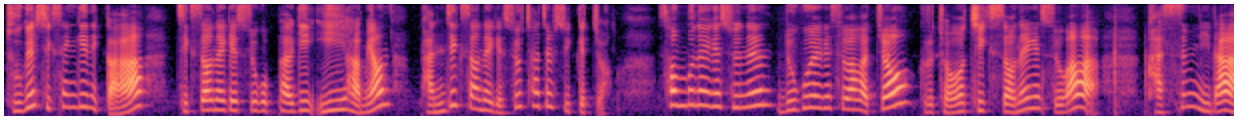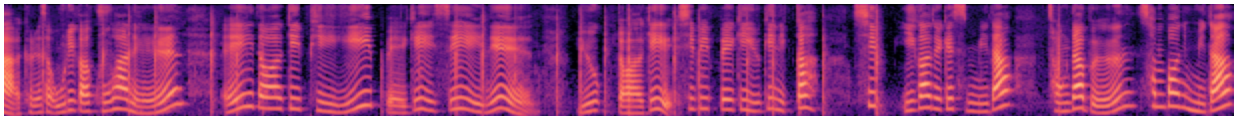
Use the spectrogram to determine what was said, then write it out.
두 개씩 생기니까 직선의 개수 곱하기 2 하면 반직선의 개수 찾을 수 있겠죠. 선분의 개수는 누구의 개수와 같죠? 그렇죠. 직선의 개수와 같습니다. 그래서 우리가 구하는 A 더하기 B 빼기 C는 6 더하기 12 빼기 6이니까 12가 되겠습니다. 정답은 3번입니다.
